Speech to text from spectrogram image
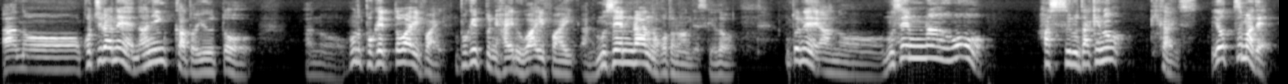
あのーこちらね何かというとあのほんとポケット Wi-Fi ポケットに入る Wi-Fi あの無線 LAN のことなんですけどほんとねあのー無線 LAN を発するだけの機械です。4つまで。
